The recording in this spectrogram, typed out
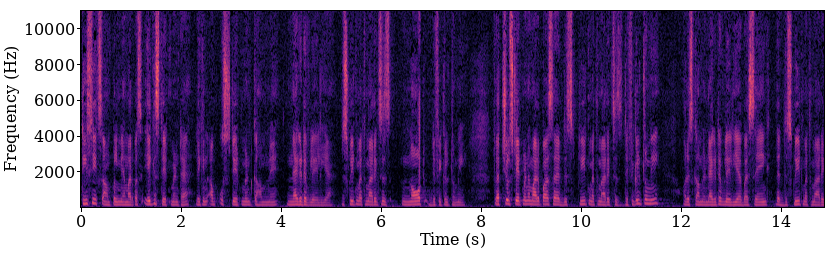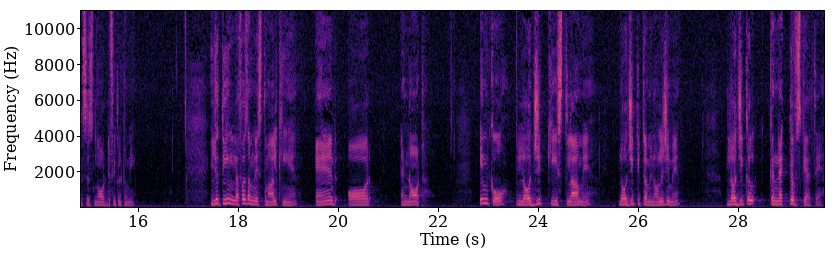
تیسری ایگزامپل میں ہمارے پاس ایک ہی اسٹیٹمنٹ ہے لیکن اب اس اسٹیٹمنٹ کا ہم نے نیگیٹو لے لیا ہے discrete mathematics is not difficult to me تو ایکچوئل اسٹیٹمنٹ ہمارے پاس ہے discrete mathematics is difficult to me اور اس کا ہم نے نیگیٹو لے لیا ہے by saying that discrete mathematics is not difficult to me یہ جو تین لفظ ہم نے استعمال کیے ہیں اینڈ اور اینڈ ناٹ ان کو لاجک کی اصطلاح میں لاجک کی ٹرمینالوجی میں لاجیکل کنیکٹوز کہتے ہیں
